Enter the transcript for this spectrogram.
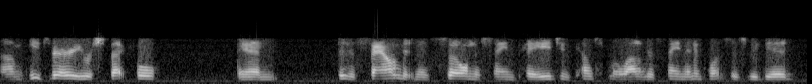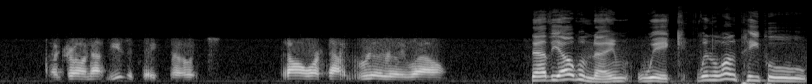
Um, he's very respectful, and there's a sound that is so on the same page and comes from a lot of the same influences we did uh, growing up musically. So it's it all worked out really, really well. Now, the album name, Wick, when a lot of people,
